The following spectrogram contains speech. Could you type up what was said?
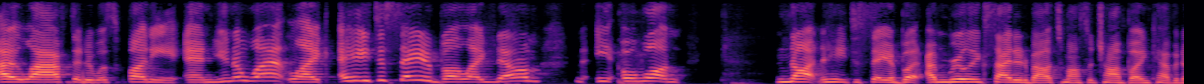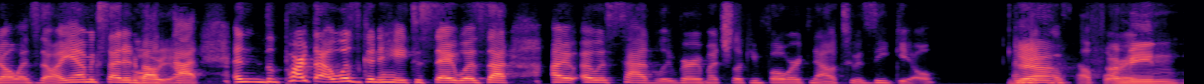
I laughed and it was funny. And you know what? Like, I hate to say it, but like now I'm oh, mm-hmm. well, not hate to say it, but I'm really excited about Tommaso Ciampa and Kevin Owens, though. I am excited Oh, about yeah. that. And the part that I was gonna hate to say was that I, I was sadly very much looking forward now to Ezekiel. I Yeah, I it. mean,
